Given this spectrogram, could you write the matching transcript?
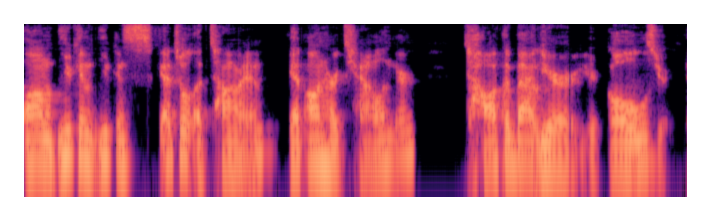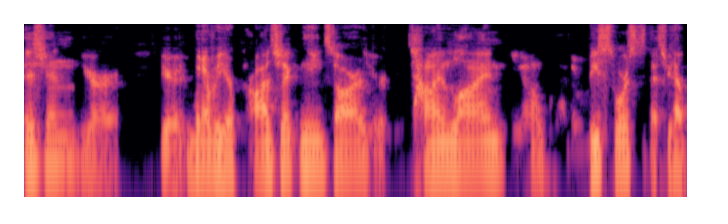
Um, you can you can schedule a time, get on her calendar, talk about your your goals, your vision, your your whatever your project needs are, your timeline. You know, the resources that you have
